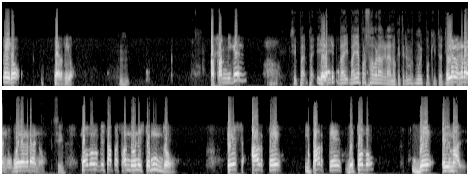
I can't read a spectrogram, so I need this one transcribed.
pero perdió. a San Miguel. Sí, pa- pa- y- De la- y vaya, por favor al grano, que tenemos muy poquito Voy tiempo. al grano, voy al grano. Sí. Todo lo que está pasando en este mundo es arte y parte de todo de el mal.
